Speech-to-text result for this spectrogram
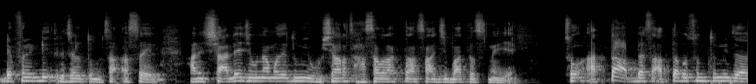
डेफिनेटली रिझल्ट तुमचा असेल. आणि शालेय जीवनामध्ये तुम्ही हुशारच हसावं लागतं असं अजिबातच नाही आहे सो आत्ता अभ्यास आत्तापासून तुम्ही जर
